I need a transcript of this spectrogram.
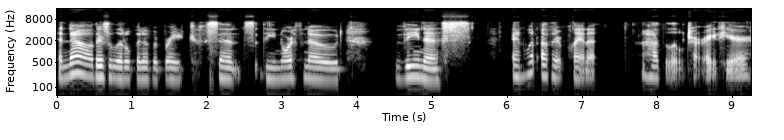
And now there's a little bit of a break since the North Node, Venus, and what other planet? I have the little chart right here.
